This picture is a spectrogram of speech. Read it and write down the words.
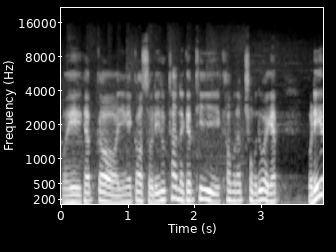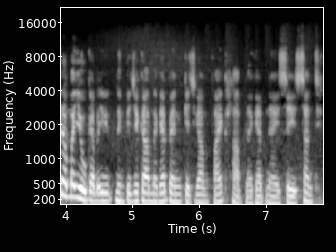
โอเคครับก็ยังไงก็สวัสดีทุกท่านนะครับที่เข้ามารับชมด้วยครับ วันนี้เรามาอยู่กับอีกหนึ่งกิจกรรมนะครับเป็นกิจกรรมไฟคลับนะครับในซีซั่นที่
